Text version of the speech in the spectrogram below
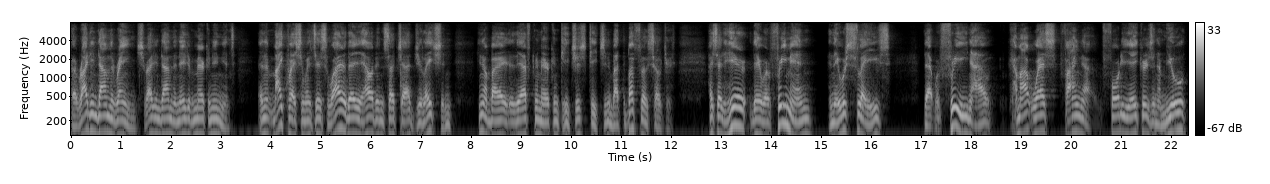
uh, riding down the range, riding down the Native American Indians. And my question was just, why are they held in such adulation, you know, by the African American teachers teaching about the Buffalo soldiers? I said, here they were free men and they were slaves that were free now, come out west, find uh, 40 acres and a mule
